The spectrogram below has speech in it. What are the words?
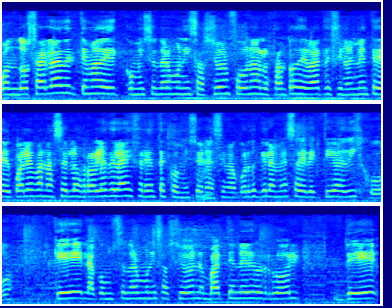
Cuando se habla del tema de comisión de armonización, fue uno de los tantos debates finalmente de cuáles van a ser los roles de las diferentes comisiones. Y me acuerdo que la mesa directiva dijo que la comisión de armonización va a tener el rol de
